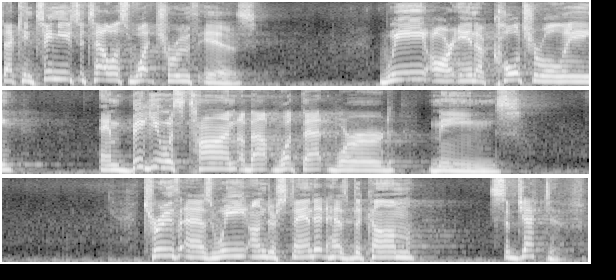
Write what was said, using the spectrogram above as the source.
that continues to tell us what truth is. We are in a culturally ambiguous time about what that word means. Truth, as we understand it, has become subjective.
